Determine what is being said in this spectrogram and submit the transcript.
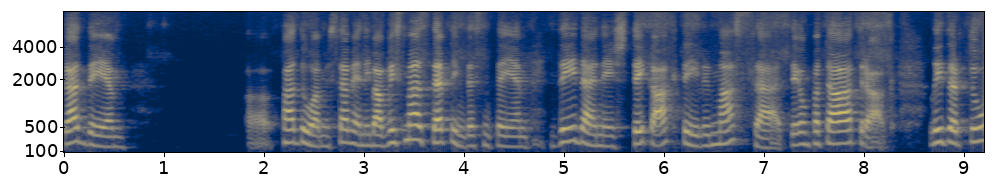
gadiem uh, Padomju Savienībā vismaz 70. zīdainīši tika aktīvi masēti un pat ātrāk. Līdz ar to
